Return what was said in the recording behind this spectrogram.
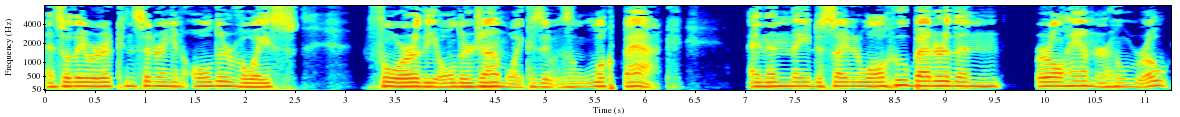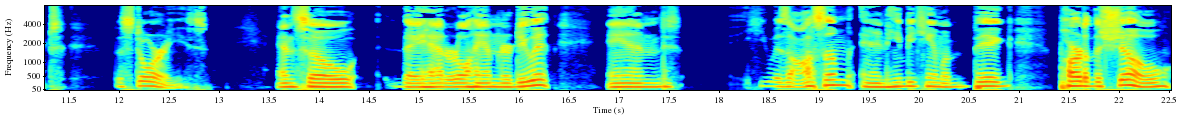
and so they were considering an older voice for the older John Boy because it was a look back, and then they decided, well, who better than Earl Hamner who wrote the stories, and so they had Earl Hamner do it, and he was awesome, and he became a big part of the show,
